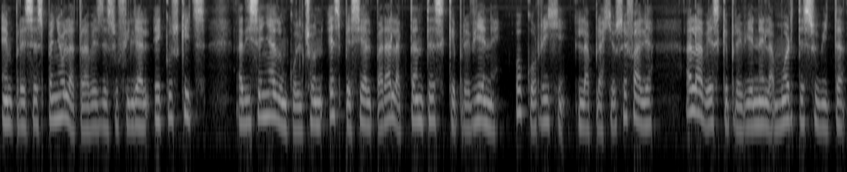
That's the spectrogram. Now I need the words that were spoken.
empresa española a través de su filial Ecus Kids, ha diseñado un colchón especial para lactantes que previene o corrige la plagiocefalia a la vez que previene la muerte súbita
